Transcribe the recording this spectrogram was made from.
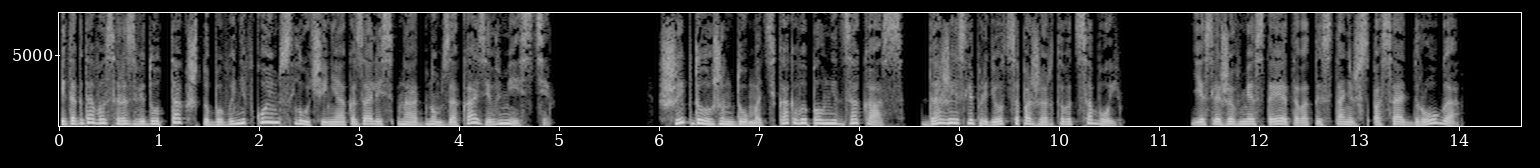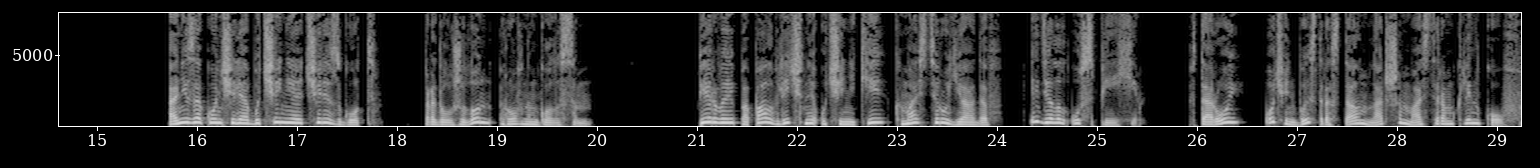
и тогда вас разведут так, чтобы вы ни в коем случае не оказались на одном заказе вместе. Шип должен думать, как выполнить заказ, даже если придется пожертвовать собой. Если же вместо этого ты станешь спасать друга... Они закончили обучение через год, продолжил он ровным голосом. Первый попал в личные ученики к мастеру ядов и делал успехи. Второй очень быстро стал младшим мастером клинков.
